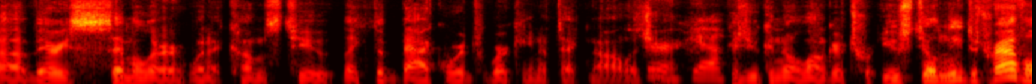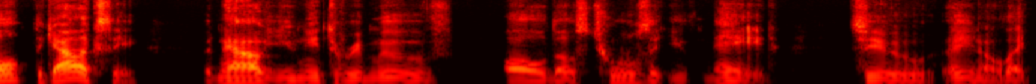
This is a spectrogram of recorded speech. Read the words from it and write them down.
uh, very similar when it comes to like the backwards working of technology. Sure, yeah. Because you can no longer, tra- you still need to travel the galaxy, but now you need to remove all those tools that you've made to, uh, you know, like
